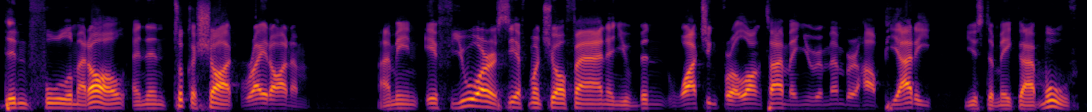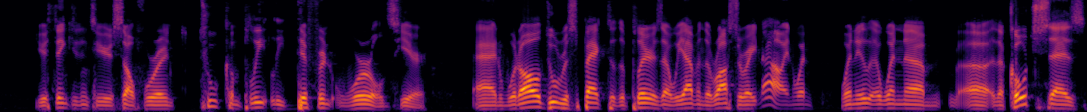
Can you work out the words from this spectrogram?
didn't fool him at all, and then took a shot right on him. I mean, if you are a CF Montreal fan and you've been watching for a long time and you remember how Piatti used to make that move, you're thinking to yourself, we're in two completely different worlds here. And with all due respect to the players that we have in the roster right now, and when when when um, uh, the coach says,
